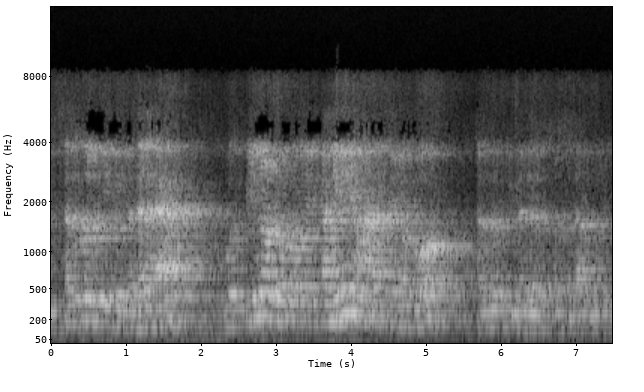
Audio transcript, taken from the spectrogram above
कि सदगुरु की जो नज़र है, वो तीनों लोगों में कहीं हमारा सेवक हो सदगुरु की नज़र उस पर सदा बनी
